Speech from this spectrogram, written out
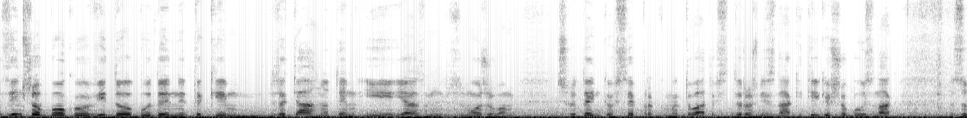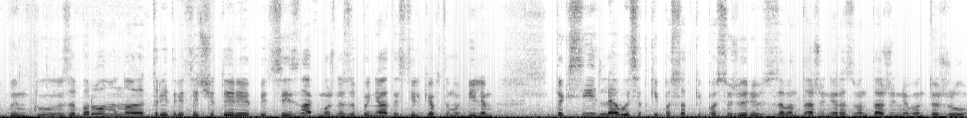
з іншого боку, відео буде не таким затягнутим, і я зможу вам швиденько все прокоментувати, всі дорожні знаки. Тільки що був знак зупинку заборонено 3.34. Під цей знак можна зупинятися тільки автомобілем таксі для висадки, посадки пасажирів, завантаження, розвантаження вантажу.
